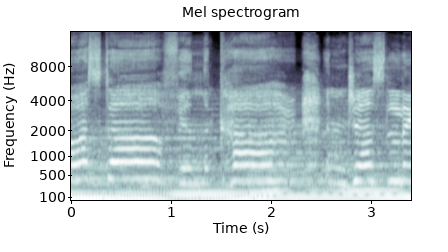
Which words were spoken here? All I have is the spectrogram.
our stuff in the car and just leave.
